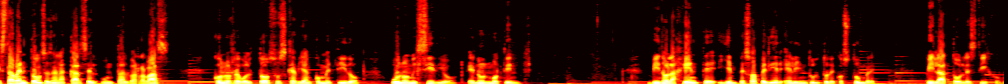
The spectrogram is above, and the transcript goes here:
Estaba entonces en la cárcel un tal Barrabás, con los revoltosos que habían cometido un homicidio en un motín. Vino la gente y empezó a pedir el indulto de costumbre. Pilato les dijo,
